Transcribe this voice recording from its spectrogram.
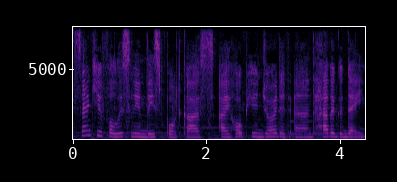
Thank you for listening to this podcast. I hope you enjoyed it and have a good day.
